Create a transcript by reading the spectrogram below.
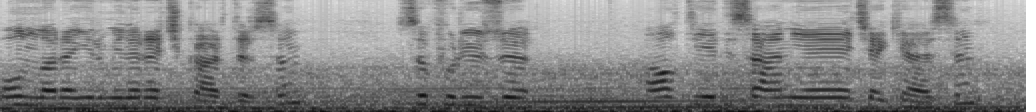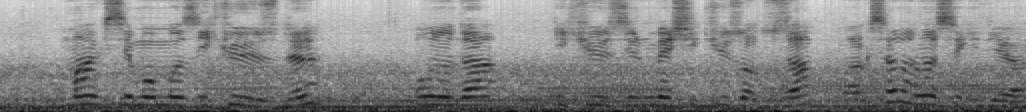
10'lara 20'lere çıkartırsın. 0 yüzü 6-7 saniyeye çekersin. Maksimumumuz 200'dü. Onu da 225-230'a. Baksana nasıl gidiyor.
